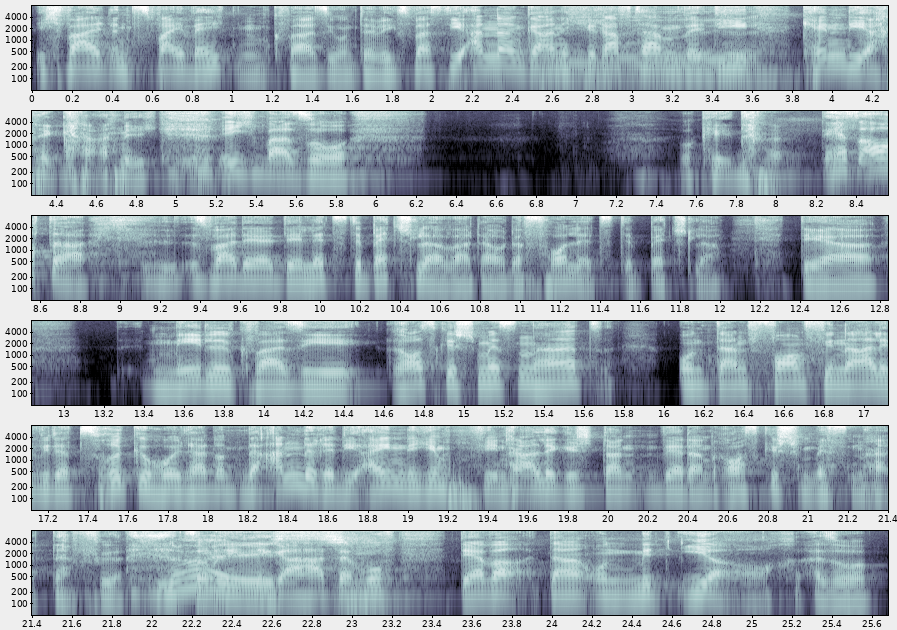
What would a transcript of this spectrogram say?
ich war halt in zwei Welten quasi unterwegs, was die anderen gar nicht gerafft haben, weil die kennen die alle gar nicht. Ich war so, Okay, der ist auch da. Es war der, der letzte Bachelor war da oder vorletzte Bachelor, der Mädel quasi rausgeschmissen hat und dann vorm Finale wieder zurückgeholt hat und eine andere, die eigentlich im Finale gestanden wäre, dann rausgeschmissen hat dafür. So ein Nice. richtiger harter Move. Der war da und mit ihr auch. Also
